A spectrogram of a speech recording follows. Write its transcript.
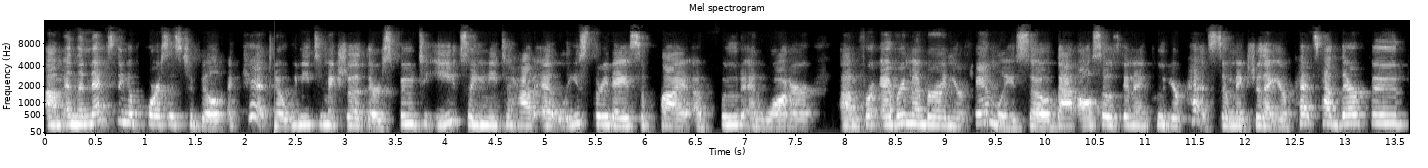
Um, and the next thing, of course, is to build a kit. You know, we need to make sure that there's food to eat. So you need to have at least three days supply of food and water um, for every member in your family. So that also is going to include your pets. So make sure that your pets have their food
